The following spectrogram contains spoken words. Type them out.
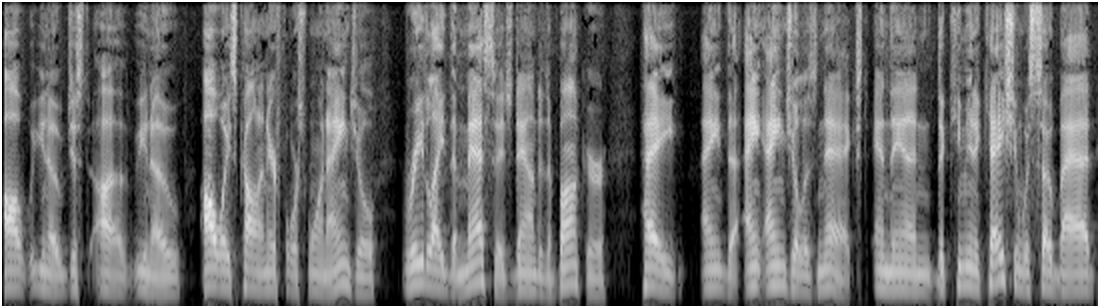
all you know, just uh, you know, always calling Air Force One Angel, relayed the message down to the bunker. Hey, the Angel is next, and then the communication was so bad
